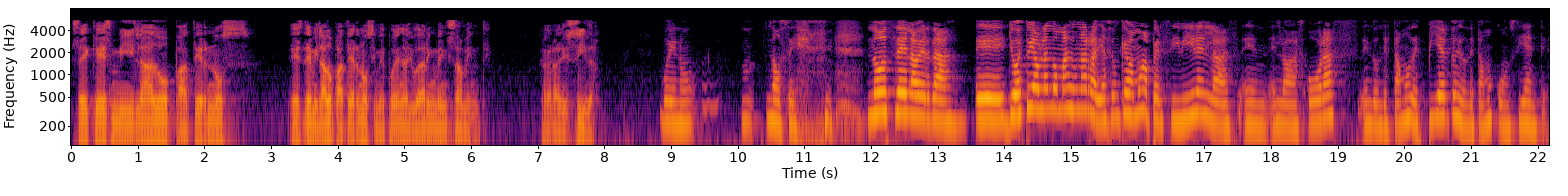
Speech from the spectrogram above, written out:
Sé que es mi lado paterno, es de mi lado paterno, si me pueden ayudar inmensamente. Agradecida. Bueno, mm, no sé, no sé la verdad. Eh, yo estoy hablando más de una radiación que vamos a percibir en las, en, en las horas en donde estamos despiertos y donde estamos conscientes.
